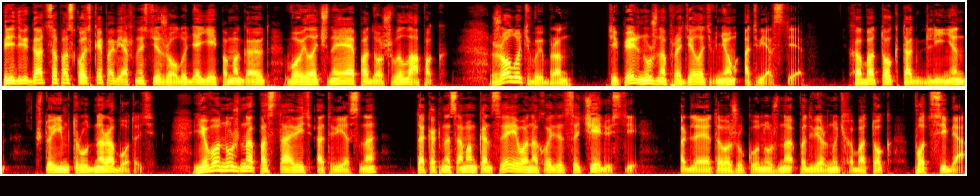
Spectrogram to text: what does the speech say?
Передвигаться по скользкой поверхности желудя ей помогают войлочные подошвы лапок. Желудь выбран. Теперь нужно проделать в нем отверстие. Хоботок так длинен, что им трудно работать. Его нужно поставить отвесно, так как на самом конце его находятся челюсти, а для этого жуку нужно подвернуть хоботок под себя.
